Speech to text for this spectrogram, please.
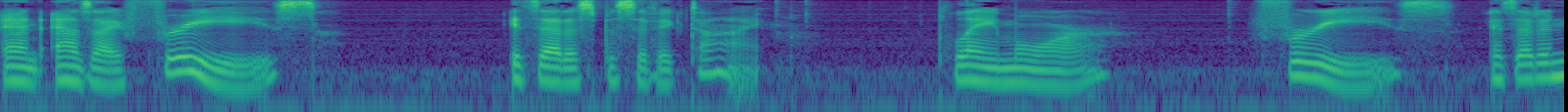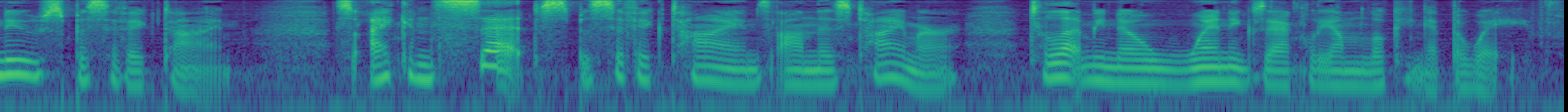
and as I freeze, it's at a specific time. Play more, freeze, it's at a new specific time. So I can set specific times on this timer to let me know when exactly I'm looking at the wave.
